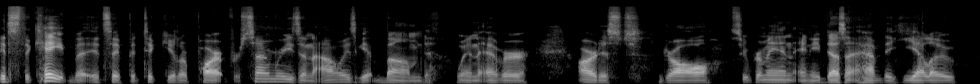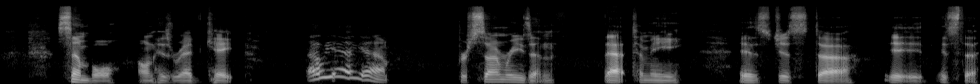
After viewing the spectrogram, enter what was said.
It's the cape, but it's a particular part. For some reason, I always get bummed whenever artists draw Superman and he doesn't have the yellow symbol on his red cape. Oh yeah, yeah. For some reason, that to me is just uh, it, it- it's the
